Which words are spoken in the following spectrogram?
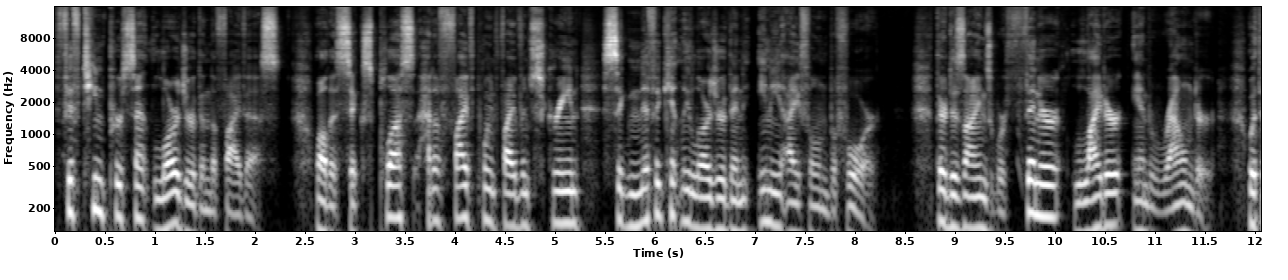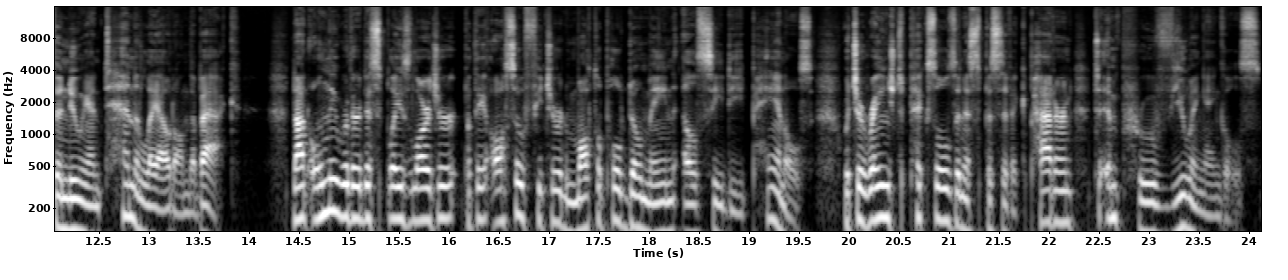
15% larger than the 5S, while the 6 Plus had a 5.5 inch screen, significantly larger than any iPhone before. Their designs were thinner, lighter, and rounder, with a new antenna layout on the back. Not only were their displays larger, but they also featured multiple domain LCD panels, which arranged pixels in a specific pattern to improve viewing angles.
